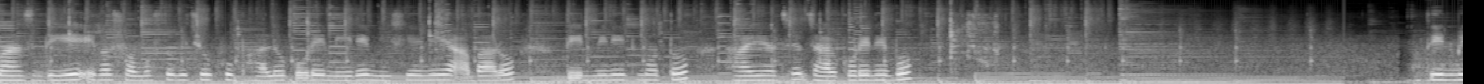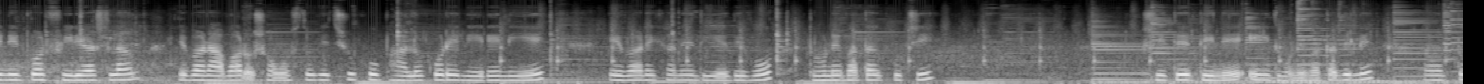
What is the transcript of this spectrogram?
মাছ দিয়ে এবার সমস্ত কিছু খুব ভালো করে নেড়ে মিশিয়ে নিয়ে আবারও তিন মিনিট মতো হাই আছে জাল করে নেব। তিন মিনিট পর ফিরে আসলাম। এবার আবারও সমস্ত কিছু খুব ভালো করে নেড়ে নিয়ে এবার এখানে দিয়ে দেব ধনে পাতা কুচি। শীতের দিনে এই ধনে পাতা দিলে আমার তো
